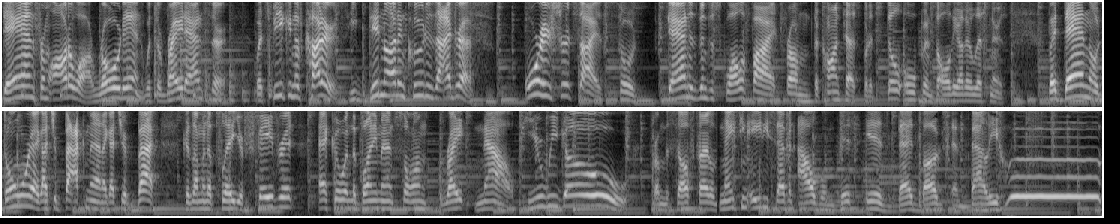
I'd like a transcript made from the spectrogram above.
Dan from Ottawa rode in with the right answer. But speaking of cutters, he did not include his address or his shirt size. So Dan has been disqualified from the contest, but it's still open to all the other listeners. But Dan, though, don't worry, I got your back, man. I got your back because I'm gonna play your favorite Echo and the Bunnymen song right now. Here we go. From the self titled 1987 album, this is Bed Bugs and Ballyhoo!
